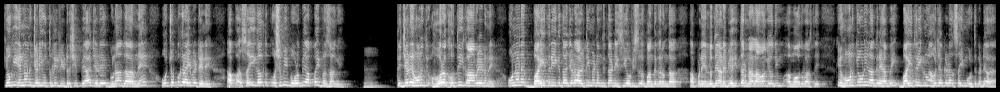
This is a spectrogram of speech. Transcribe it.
ਕਿਉਂਕਿ ਇਹਨਾਂ ਨੂੰ ਜਿਹੜੀ ਉਤਲੀ ਲੀਡਰਸ਼ਿਪ ਆ ਜਿਹੜੇ ਗੁਨਾਹਗਾਰ ਨੇ ਉਹ ਚੁੱਪ ਕਰਾਈ ਬੈਠੇ ਨੇ। ਆਪਾਂ ਸਹੀ ਗਲਤ ਕੁਝ ਵੀ ਬੋਲ ਪਏ ਆਪਾਂ ਹੀ ਫਸਾਂਗੇ। ਹੂੰ। ਤੇ ਜਿਹੜੇ ਹੁਣ ਹੋਰ ਅਖੌਤੀ ਕਾਮਰੇਡ ਨੇ ਉਹਨਾਂ ਨੇ 22 ਤਰੀਕ ਦਾ ਜਿਹੜਾ ਅਲਟੀਮੇਟਮ ਦਿੱਤਾ ਡੀਸੀ ਆਫਿਸ ਬੰਦ ਕਰਨ ਦਾ ਆਪਣੇ ਲੁਧਿਆਣੇ ਵੀ ਅਸੀਂ ਧਰਨਾ ਲਾਵਾਂਗੇ ਉਹਦੀ ਮੌਤ ਵਾਸਤੇ। ਕਿ ਹੁਣ ਕਿਉਂ ਨਹੀਂ ਲੱਗ ਰਿਹਾ ਬਈ? 22 ਤਰੀਕ ਨੂੰ ਇਹੋ ਜਿਹਾ ਕਿਹੜਾ ਸਹੀ ਮੂਰਤ ਕੱਢਿਆ ਹੋਇਆ?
